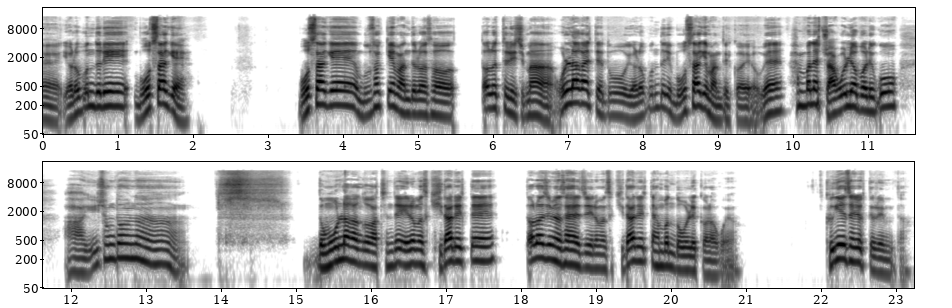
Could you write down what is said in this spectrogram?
예, 여러분들이 못 사게 못 사게 무섭게 만들어서 떨어뜨리지만 올라갈 때도 여러분들이 못 사게 만들 거예요. 왜? 한 번에 쫙 올려버리고 아, 이 정도는 너무 올라간 것 같은데 이러면서 기다릴 때 떨어지면 사야지 이러면서 기다릴 때 한 번 더 올릴 거라고요. 그게 세력들입니다.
